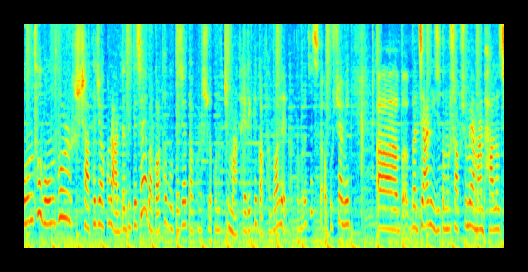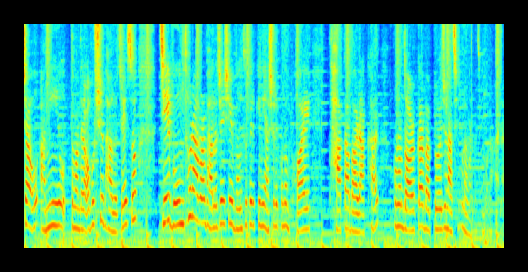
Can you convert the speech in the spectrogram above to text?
বন্ধু, বন্ধুর সাথে যখন আড্ডা দিতে চায় বা কথা বলতে চায়, তখন আসলে কোনো কিছু মাথায় রেখে কথা বলে না। তোমরা জাস্ট অবশ্যই আমি জানি যে তোমরা সবসময় আমার ভালো চাও, আমিও তোমাদের অবশ্যই ভালো চাই। সো যে বন্ধুরা আমার ভালো চাই সেই বন্ধুদেরকে নিয়ে আসলে কোনো ভয় থাকা বা রাখার কোনো দরকার বা প্রয়োজন আছে বলে আমার কাছে মনে হয় না।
